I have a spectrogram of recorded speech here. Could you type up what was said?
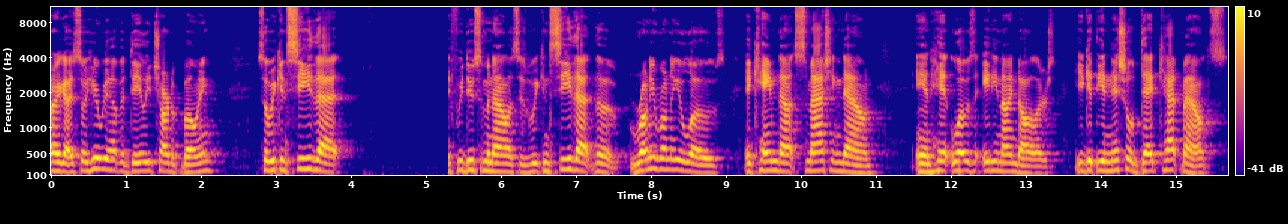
Alright guys, so here we have a daily chart of Boeing. So we can see that if we do some analysis, we can see that the runny runny lows, it came down, smashing down and hit lows at $89. You get the initial dead cat bounce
